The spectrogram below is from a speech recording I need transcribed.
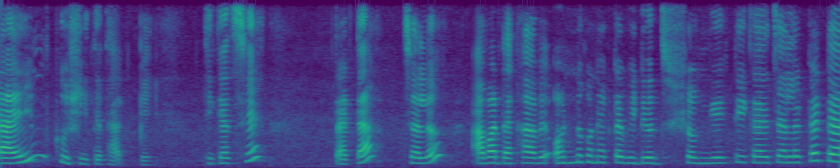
টাইম খুশিতে থাকবে। ঠিক আছে, টাটা, চলো, আবার দেখা হবে অন্য কোনো একটা ভিডিওর সঙ্গে। ঠিক আছে, চলো, টাটা।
